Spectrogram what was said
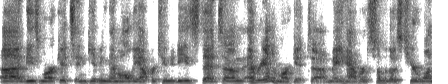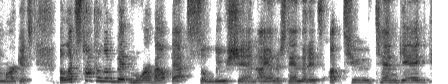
uh, these markets and giving them all the opportunities that um, every other market uh, may have, or some of those tier one markets. But let's talk a little bit more about that solution. I understand that it's up to 10 gig.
